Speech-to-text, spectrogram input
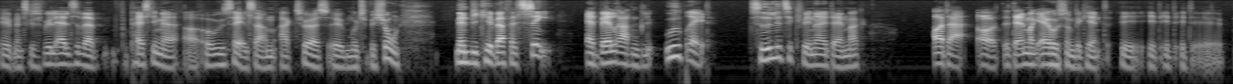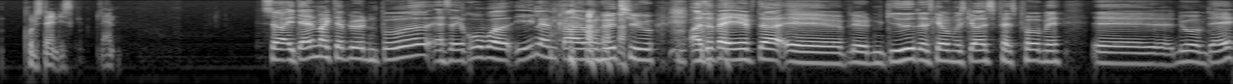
øh, man skal selvfølgelig altid være forpasselig med at, udtale sig om aktørers øh, motivation, men vi kan i hvert fald se, at valgretten blev udbredt tidligt til kvinder i Danmark, og, der, og Danmark er jo som bekendt øh, et, et, et, et protestantisk land. Så i Danmark, der blev den både altså erobret i en eller anden grad nogle høtyve, og så bagefter øh, blev den givet. Der skal man måske også passe på med øh, nu om dagen.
